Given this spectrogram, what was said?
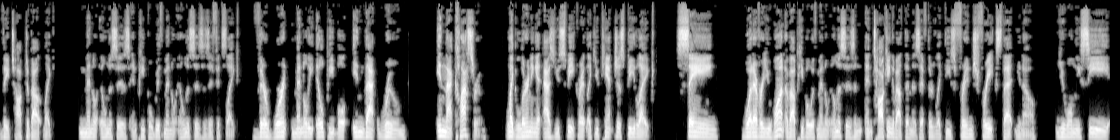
they talked about like mental illnesses and people with mental illnesses as if it's like there weren't mentally ill people in that room, in that classroom. Like learning it as you speak, right? Like you can't just be like saying whatever you want about people with mental illnesses and, and talking about them as if they're like these fringe freaks that, you know, you only see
